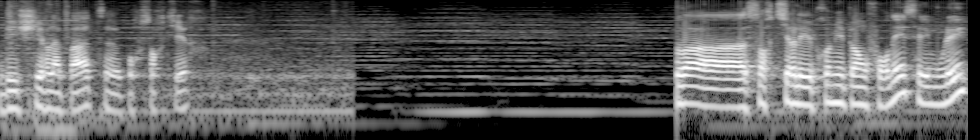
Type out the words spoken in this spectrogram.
déchire la pâte pour sortir. On va sortir les premiers pains enfournés, c'est les moulés.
